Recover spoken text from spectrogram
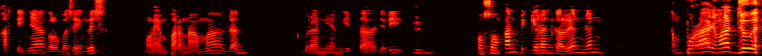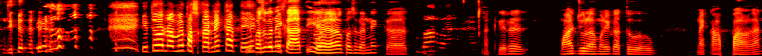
artinya kalau bahasa Inggris melempar nama dan keberanian kita. Jadi Hmm. kosongkan pikiran kalian dan tempur aja maju anjir. itu namanya pasukan nekat ya Ini pasukan nekat, iya, pasukan nekat. Akhirnya majulah mereka tuh naik kapal kan.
